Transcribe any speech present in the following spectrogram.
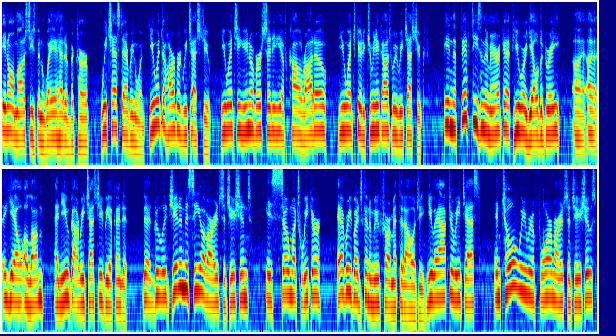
in all modesty, has been way ahead of the curve. We test everyone. You went to Harvard, we test you. You went to University of Colorado, you went to go to community college, we retest you. In the 50s in America, if you were a Yale degree, uh, a Yale alum, and you got retested, you'd be offended. The, the legitimacy of our institutions is so much weaker. Everybody's going to move to our methodology. You have to retest. Until we reform our institutions,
